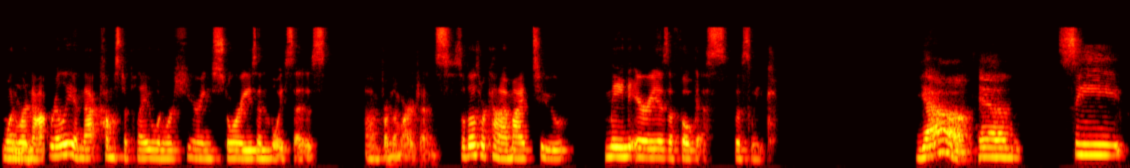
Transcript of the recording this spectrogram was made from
when mm. we're not really, and that comes to play when we're hearing stories and voices um, from the margins. So those were kind of my two main areas of focus this week. Yeah, and see,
